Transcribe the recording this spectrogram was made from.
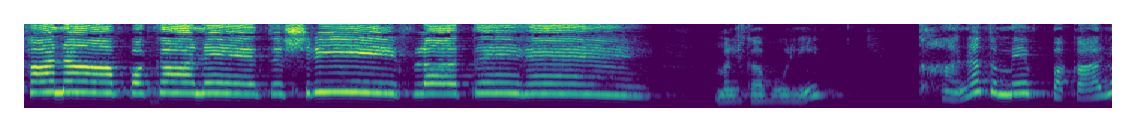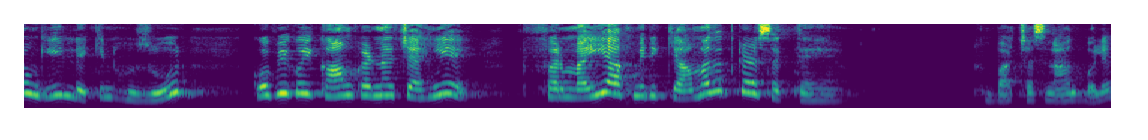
کھانا پکانے تشریف لاتے ہیں۔ ملکہ بولی، کھانا تو میں پکا لوں گی، لیکن حضور کو بھی کوئی کام کرنا چاہیے؟ فرمائیے، آپ میری کیا مدد کر سکتے ہیں؟ بادشاہ سلامت بولے،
